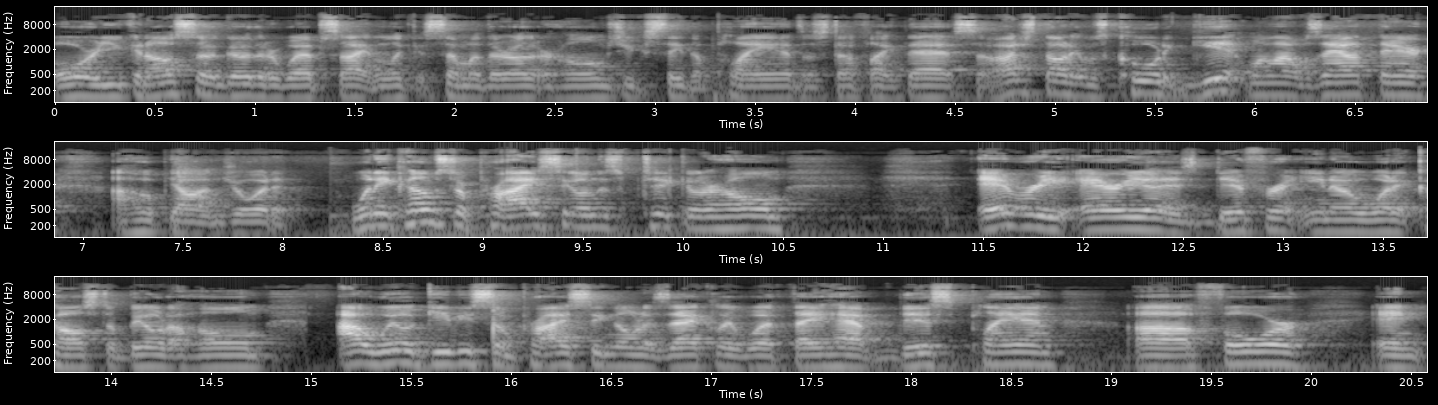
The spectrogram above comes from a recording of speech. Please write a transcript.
or you can also go to their website and look at some of their other homes. You can see the plans and stuff like that. So I just thought it was cool to get while I was out there. I hope y'all enjoyed it. When it comes to pricing on this particular home, every area is different, you know, what it costs to build a home. I will give you some pricing on exactly what they have this plan uh, for. And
